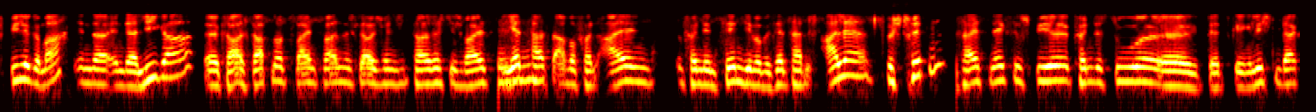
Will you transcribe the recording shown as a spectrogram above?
Spiele gemacht in der, in der Liga. Äh, klar, es gab nur 22, glaube ich, wenn ich die Zahl richtig weiß. Mhm. Jetzt hast du aber von allen von den zehn, die wir bis jetzt hatten, alle bestritten. Das heißt, nächstes Spiel könntest du äh, jetzt gegen Lichtenberg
